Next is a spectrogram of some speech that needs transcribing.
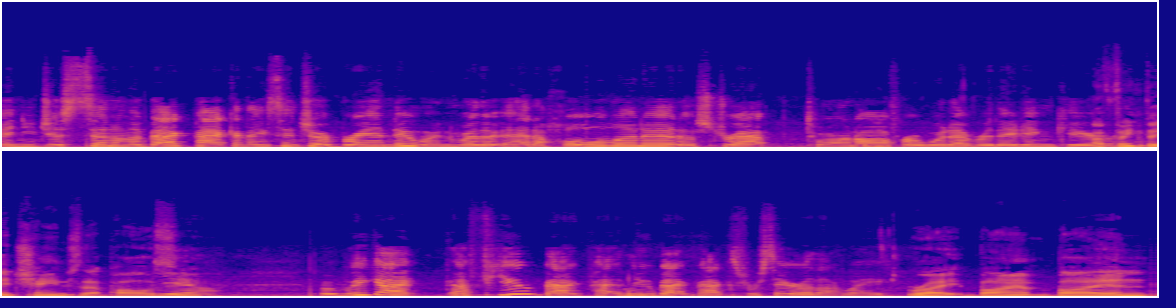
and you just sent them the backpack, and they sent you a brand new one, whether it had a hole in it, a strap torn off, or whatever. They didn't care. I think they changed that policy. Yeah. But we got a few backpack, new backpacks for Sarah that way. Right, buying buying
